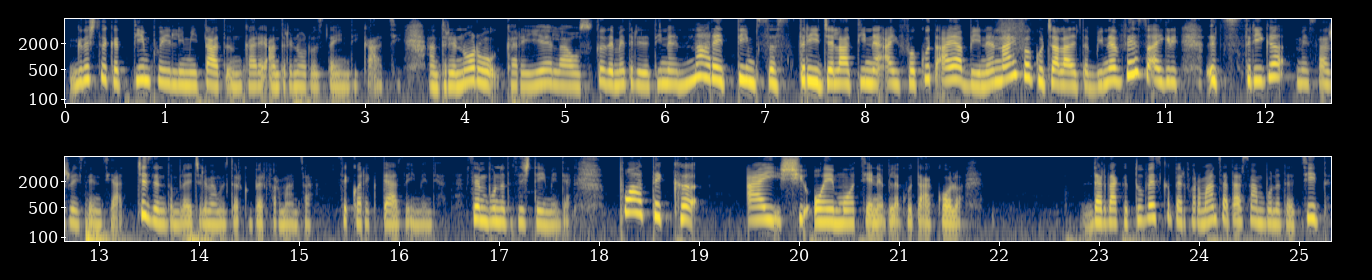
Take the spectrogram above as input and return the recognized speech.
gândește că timpul e limitat în care antrenorul îți dă indicații. Antrenorul care e la 100 de metri de tine n-are timp să strige la tine, ai făcut aia bine, n-ai făcut cealaltă bine, vezi, ai grijă. Îți strigă mesajul esențial. Ce se întâmplă de cele mai multe ori cu performanța? Se corectează imediat, se îmbunătățește imediat. Poate că ai și o emoție neplăcută acolo, dar dacă tu vezi că performanța ta s-a îmbunătățit,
